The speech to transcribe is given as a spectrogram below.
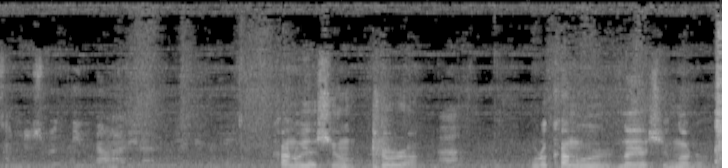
上面是不是顶到那里了？看着也行，是不是啊？啊？我说看着那也行啊，这。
